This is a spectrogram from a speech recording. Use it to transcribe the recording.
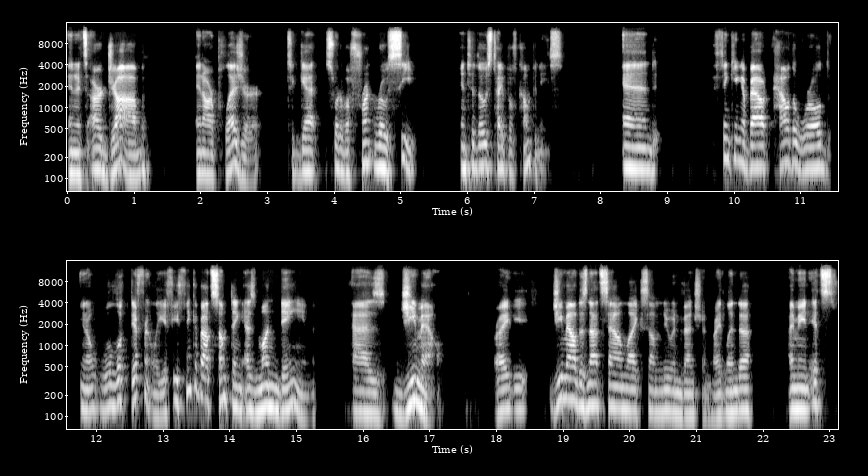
And it's our job and our pleasure to get sort of a front row seat into those type of companies and thinking about how the world you know will look differently if you think about something as mundane as gmail right? Gmail does not sound like some new invention, right, Linda? I mean, it's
